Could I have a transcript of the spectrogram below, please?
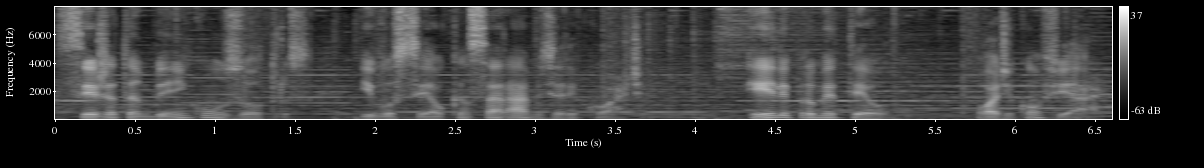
Seja também com os outros, e você alcançará misericórdia. Ele prometeu. Pode confiar.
